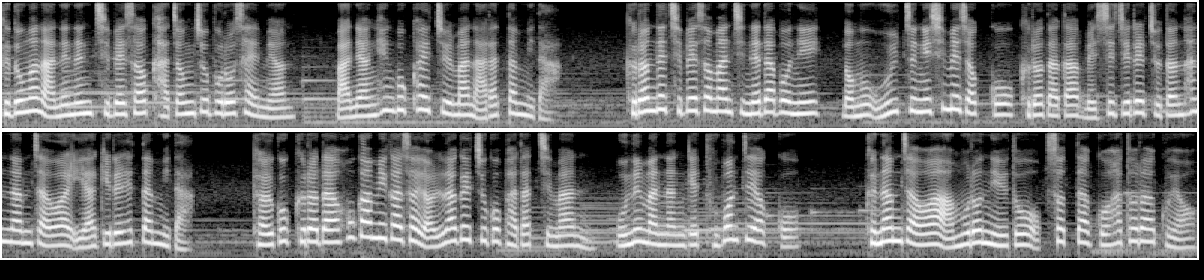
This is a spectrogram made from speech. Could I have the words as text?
그동안 아내는 집에서 가정주부로 살면 마냥 행복할 줄만 알았답니다. 그런데 집에서만 지내다 보니 너무 우울증이 심해졌고 그러다가 메시지를 주던 한 남자와 이야기를 했답니다. 결국 그러다 호감이 가서 연락을 주고 받았지만 오늘 만난 게 두 번째였고 그 남자와 아무런 일도 없었다고 하더라고요.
